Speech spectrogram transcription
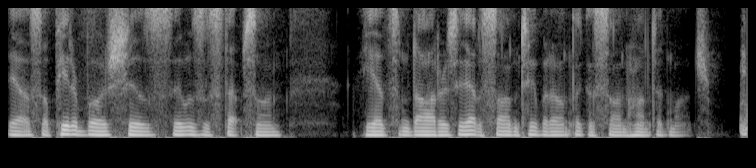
yeah. So Peter Bush, his it was his stepson. He had some daughters. He had a son too, but I don't think his son hunted much.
